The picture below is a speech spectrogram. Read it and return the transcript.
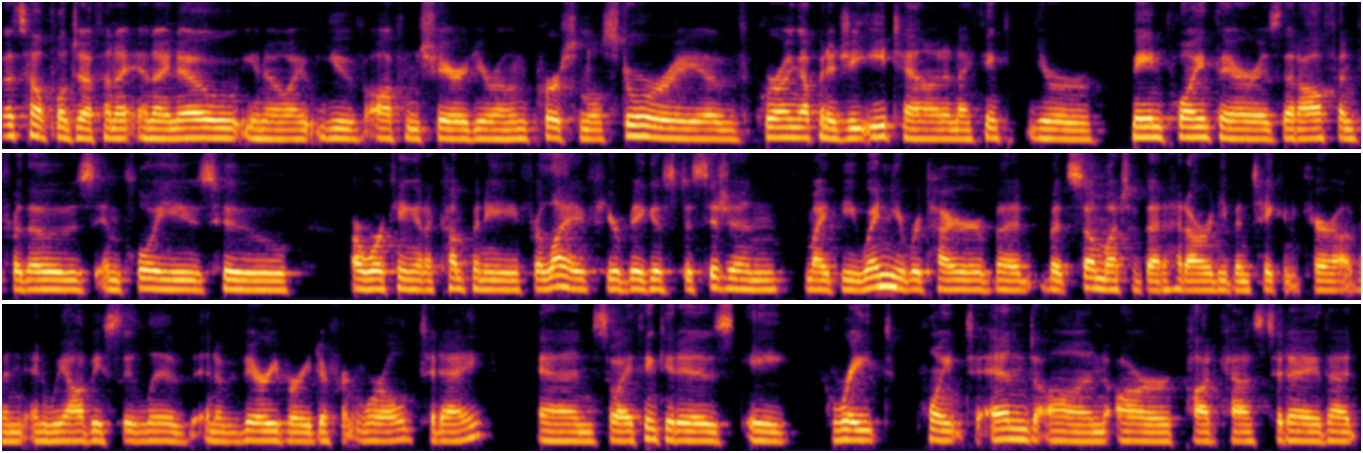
That's helpful, Jeff. And I and I know you know I, you've often shared your own personal story of growing up in a GE town, and I think your main point there is that often for those employees who are working at a company for life, your biggest decision might be when you retire, but but so much of that had already been taken care of. And, and we obviously live in a very, very different world today. And so I think it is a great point to end on our podcast today that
